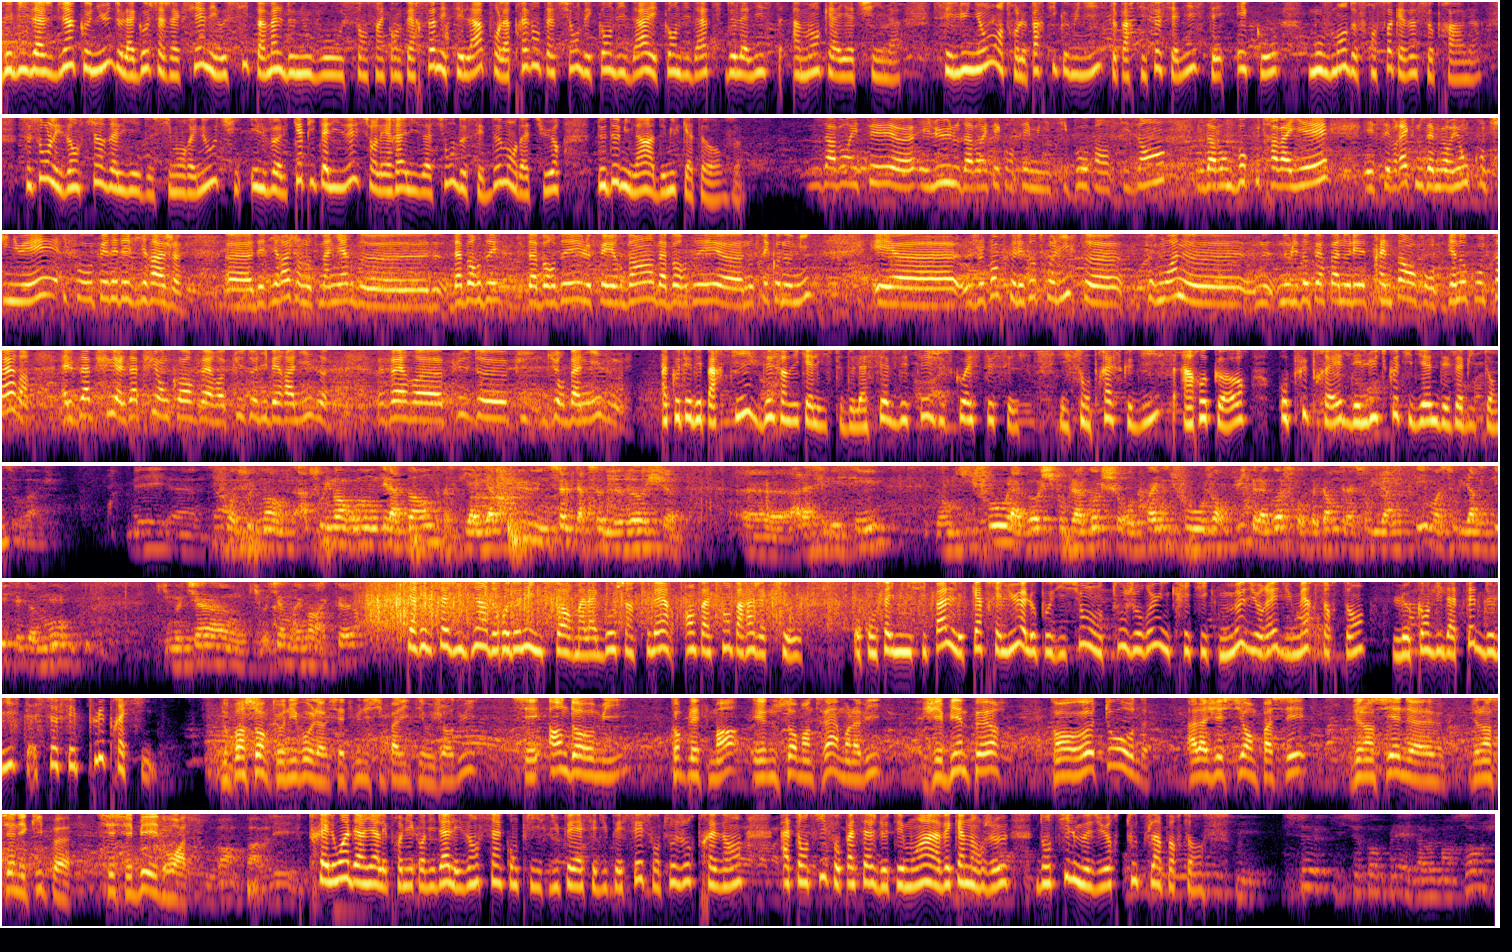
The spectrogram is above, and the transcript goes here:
Des visages bien connus de la gauche ajaxienne et aussi pas mal de nouveaux. 150 personnes étaient là pour la présentation des candidats et candidates de la liste Amanka Ayatchina. C'est l'union entre le Parti communiste, Parti socialiste et ECO, mouvement de François Casasoprane. Ce sont les anciens alliés de Simon Renucci. Ils veulent capitaliser sur les réalisations de ces deux mandatures de 2001 à 2014. Nous avons été euh, élus, nous avons été conseillers municipaux pendant six ans, nous avons beaucoup travaillé et c'est vrai que nous aimerions continuer. Il faut opérer des virages, euh, des virages dans notre manière d'aborder, d'aborder le fait urbain, d'aborder euh, notre économie. Et je pense que les autres listes, pour moi, ne, les opèrent pas, ne les prennent pas en compte. Bien au contraire, elles appuient, elles appuient encore vers plus de libéralisme, vers plus d'urbanisme. À côté des partis, des syndicalistes de la CFDT jusqu'au STC. Ils sont presque 10, un record, au plus près des luttes quotidiennes des habitants. Il faut absolument, remonter la pente parce qu'il n'y a, plus une seule personne de gauche euh, à la CDC. Donc il faut la gauche, il faut que la gauche se reprenne. Il faut aujourd'hui que la gauche représente la solidarité. Moi, solidarité, c'est un mot qui me tient vraiment à cœur. Car il s'agit bien de redonner une forme à la gauche insulaire en passant par Ajaccio. Au conseil municipal, les quatre élus à l'opposition ont toujours eu une critique mesurée du maire sortant. Le candidat tête de liste se fait plus précis. Nous pensons qu'au niveau de cette municipalité aujourd'hui, c'est endormi complètement et nous sommes en train, à mon avis, j'ai bien peur qu'on retourne à la gestion passée de l'ancienne, l'ancienne équipe CCB et droite. Très loin derrière les premiers candidats, les anciens complices du PS et du PC sont toujours présents, attentifs au passage de témoins avec un enjeu dont ils mesurent toute l'importance. Ceux qui se complaisent mensonge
